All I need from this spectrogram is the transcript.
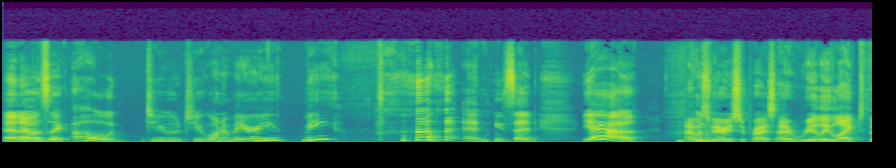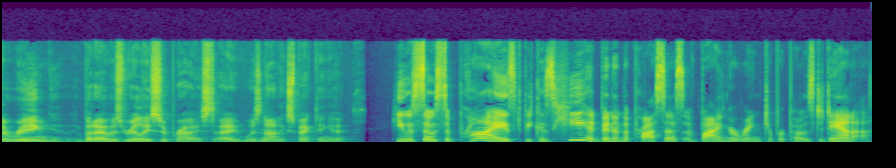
And I was like, oh, do you, do you want to marry me? and he said, yeah. I was very surprised. I really liked the ring, but I was really surprised. I was not expecting it. He was so surprised because he had been in the process of buying a ring to propose to Dana.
